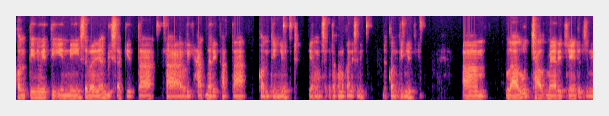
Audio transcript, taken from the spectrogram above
continuity ini sebenarnya bisa kita uh, lihat dari kata continued yang bisa kita temukan di sini, the continued. Um, lalu child marriage-nya itu di sini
